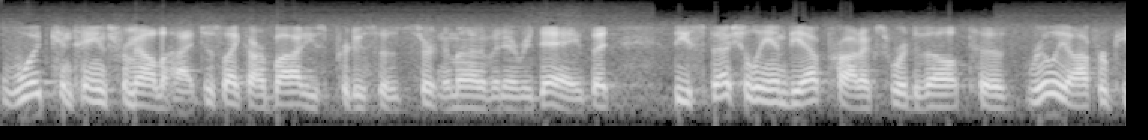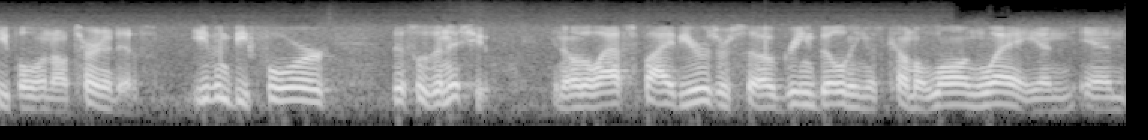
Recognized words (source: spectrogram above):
wood contains formaldehyde, just like our bodies produce a certain amount of it every day, but these specialty MDF products were developed to really offer people an alternative, even before this was an issue. You know, the last five years or so, green building has come a long way, and, and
